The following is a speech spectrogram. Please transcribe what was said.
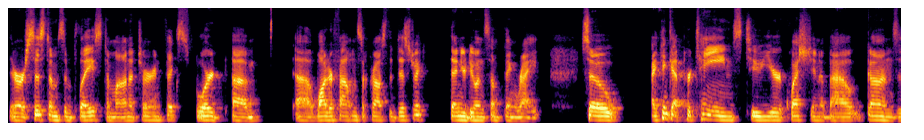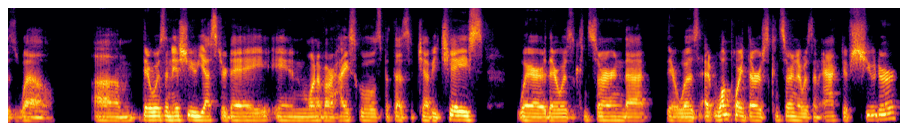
there are systems in place to monitor and fix board um, uh, water fountains across the district, then you're doing something right. So I think that pertains to your question about guns as well. Um, there was an issue yesterday in one of our high schools, Bethesda Chevy Chase, where there was a concern that there was at one point there was concern there was an active shooter.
